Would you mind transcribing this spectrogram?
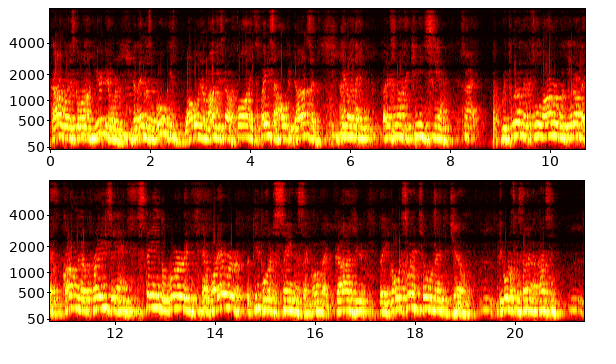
God, what is going on here? And then it's like, oh, he's wobbling around. He's got to fall on his face. I hope he does. And you know, and then, but it's not the case. Yeah. That's right. We put on that full armor. We put on that garment of praise and Yes. stay in the Word and, and whatever the people are saying. It's like, oh my God, here they go. It's what I tell the men the jail. Mm. Digo los que están en la cárcel. Mm.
